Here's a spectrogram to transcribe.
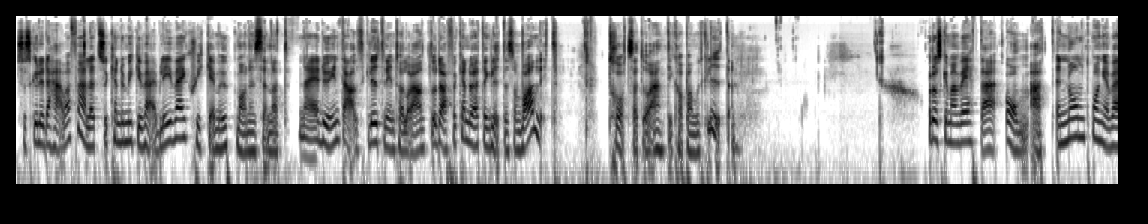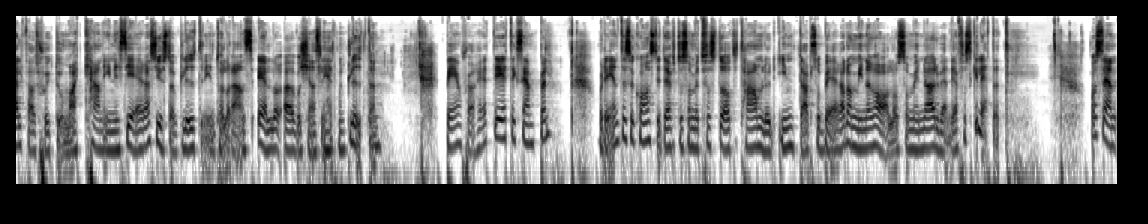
Så skulle det här vara fallet så kan du mycket väl bli ivägskickad med uppmaningen att nej, du är inte alls glutenintolerant och därför kan du äta gluten som vanligt, trots att du har antikroppar mot gluten. Och då ska man veta om att enormt många välfärdssjukdomar kan initieras just av glutenintolerans eller överkänslighet mot gluten. Benskörhet är ett exempel. Och det är inte så konstigt eftersom ett förstört tarmludd inte absorberar de mineraler som är nödvändiga för skelettet. Och sen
